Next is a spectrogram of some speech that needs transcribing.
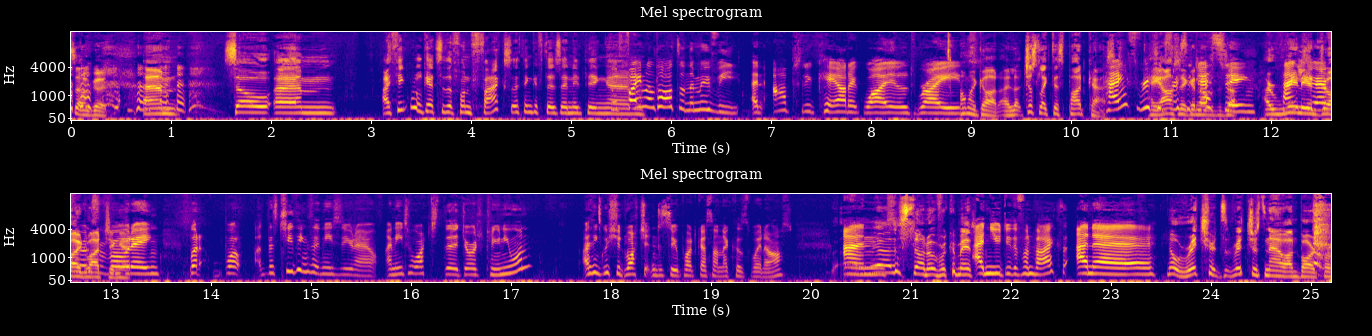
so good. Um, so um, I think we'll get to the fun facts. I think if there's anything. Um, final thoughts on the movie: an absolute chaotic, wild ride. Oh my god! I lo- just like this podcast. Thanks, Richard, Chaotic for and over the top. suggesting. I really enjoyed watching it. But but there's two things I need to do now. I need to watch the George Clooney one. I think we should watch it and just do a podcast on it because why not? And Yeah, let's not overcommit. and you do the fun facts. And uh, No, Richard's Richard's now on board for,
